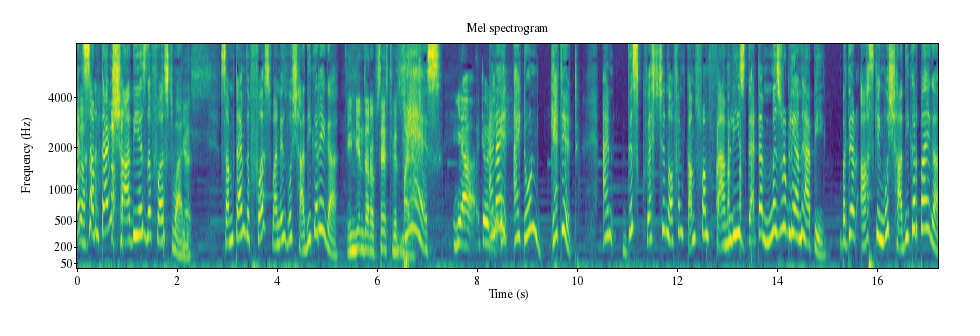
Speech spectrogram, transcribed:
and sometimes शादी is the first one Yes. sometimes the first one is वो शादी करेगा Indians are obsessed with marriage. yes Yeah, totally. and I, I don't get it. And this question often comes from families that are miserably unhappy. But they're asking, wo shadi kar paega?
